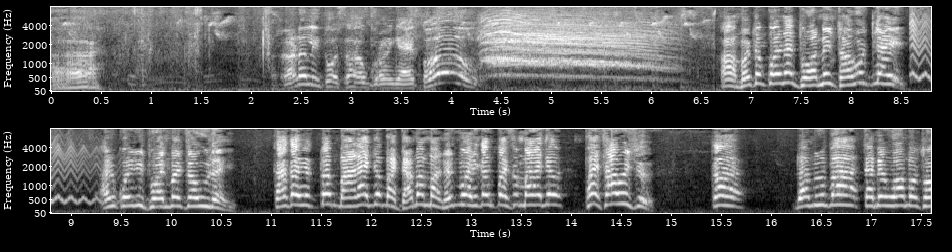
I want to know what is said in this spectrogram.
હા. રણ લીધો સાવ ઉઘરાણી તો. અમે તો કોઈને જોમીન થવું જ નહીં. અને કોઈની ધોનમાં જવું નહીં. કાકા, એક તો મારા જો બધામાં મને મળી ગયું પછી મારા જો ફસાવું છું. કે ડમરૂપા તમે ઓમો છો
